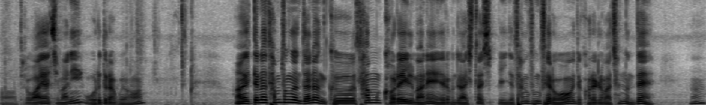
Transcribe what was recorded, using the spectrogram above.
어, 들어와야지만이 오르더라고요. 아, 일단은 삼성전자는 그 3거래일 만에 여러분들 아시다시피 이제 상승세로 이제 거래를 마쳤는데 어?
